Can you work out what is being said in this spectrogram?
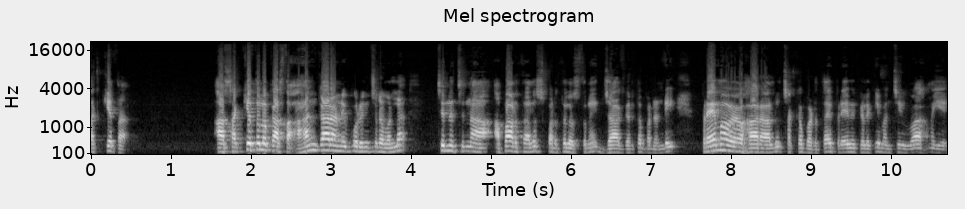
సఖ్యత. ఆ సఖ్యతలో కాస్త అహంకారాన్ని పూరించడం వల్ల చిన్న చిన్న అపార్థాలు స్పర్ధలు వస్తున్నాయి. జాగ్రత్త పడండి. ప్రేమ వ్యవహారాలు చక్కబడతాయి. ప్రేమికులకి మంచి వివాహం అయ్యే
